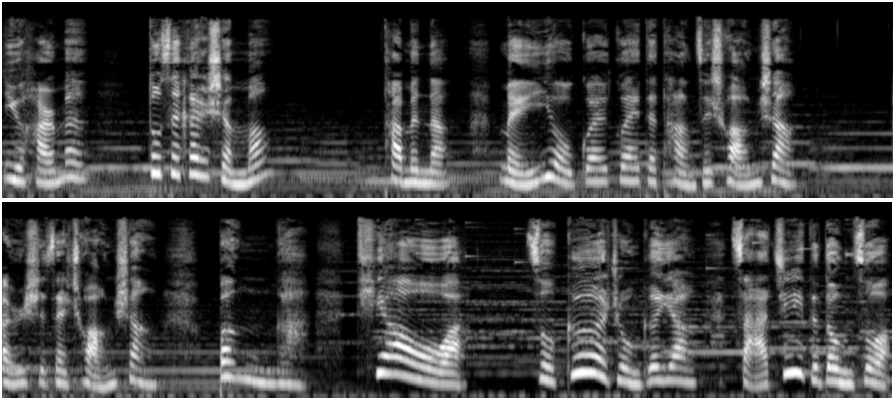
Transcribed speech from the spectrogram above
女孩们都在干什么？他们呢，没有乖乖的躺在床上。”而是在床上蹦啊跳啊，做各种各样杂技的动作。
